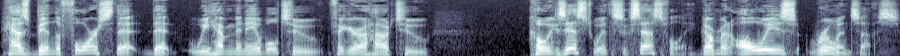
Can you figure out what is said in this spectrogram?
has been the force that, that we haven't been able to figure out how to coexist with successfully. Government always ruins us.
